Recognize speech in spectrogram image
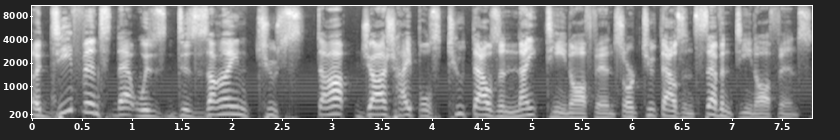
a defense that was designed to stop Josh Heupel's 2019 offense or 2017 offense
